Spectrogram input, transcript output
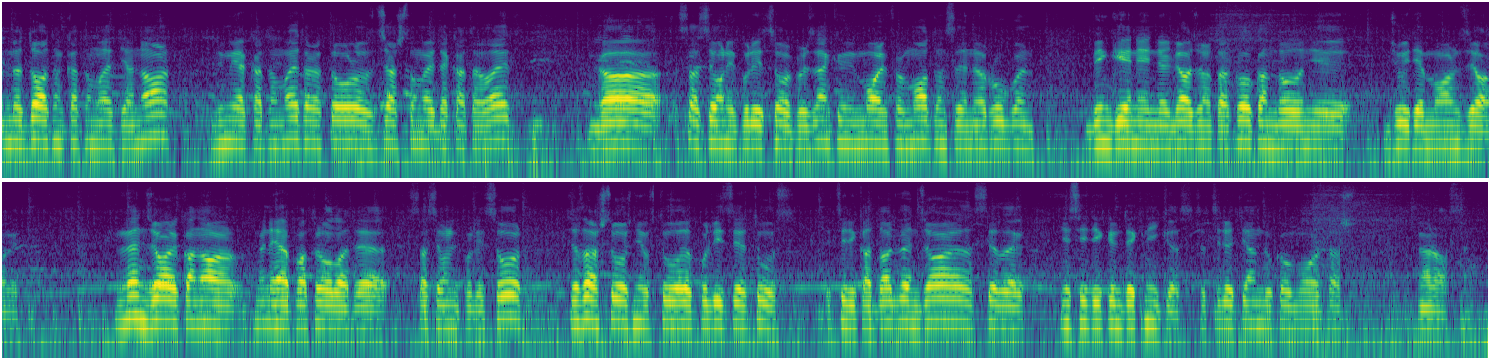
sot me datën 14 janar 2014 rreth orës 16:40 nga stacioni policor Prizren kemi marrë informatën se në rrugën Bingeni në lagjen Ortakoll ka ndodhur një gjujtje me armë zjarri. Në vend ngjarje kanë ardhur menjëherë patrollat e stacionit policor, gjithashtu është njoftuar edhe polici i TUS, i cili ka dalë në vend ngjarje si dhe njësiti i krimteknikës, të cilët janë duke u marrë tash me rastin.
